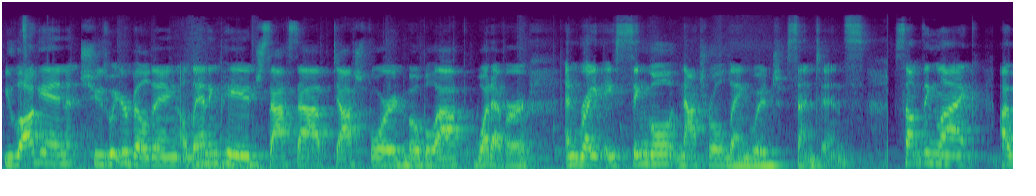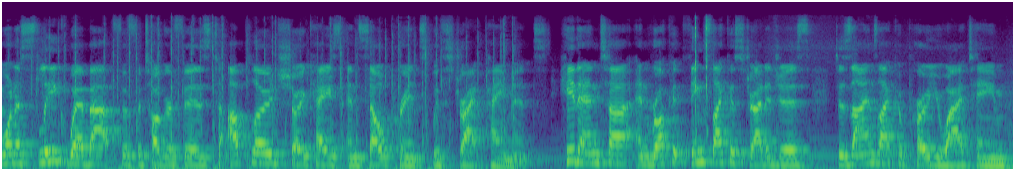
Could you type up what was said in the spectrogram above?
You log in, choose what you're building, a landing page, SaaS app, dashboard, mobile app, whatever, and write a single natural language sentence. Something like, I want a sleek web app for photographers to upload, showcase, and sell prints with Stripe payments. Hit enter and Rocket thinks like a strategist, designs like a pro UI team,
